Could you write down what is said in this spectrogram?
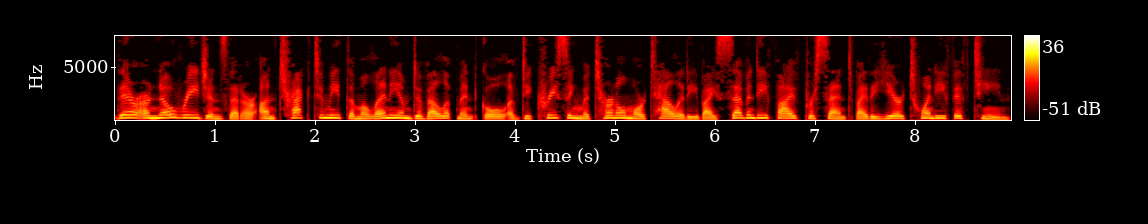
There are no regions that are on track to meet the Millennium Development Goal of decreasing maternal mortality by 75% by the year 2015.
